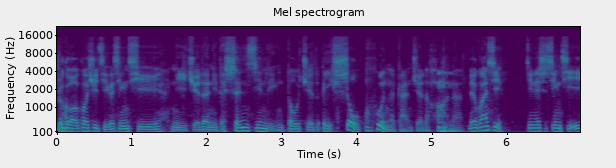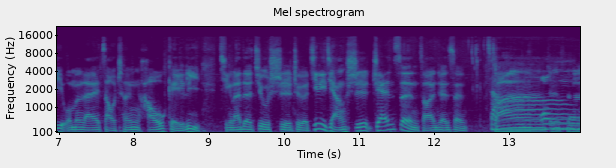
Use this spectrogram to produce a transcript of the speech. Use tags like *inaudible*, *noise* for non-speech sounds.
如果过去几个星期你觉得你的身心灵都觉得被受困的感觉的话呢，*laughs* 没有关系。今天是星期一，我们来早晨好给力，请来的就是这个激励讲师 Jensen。早安，Jensen。早安，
